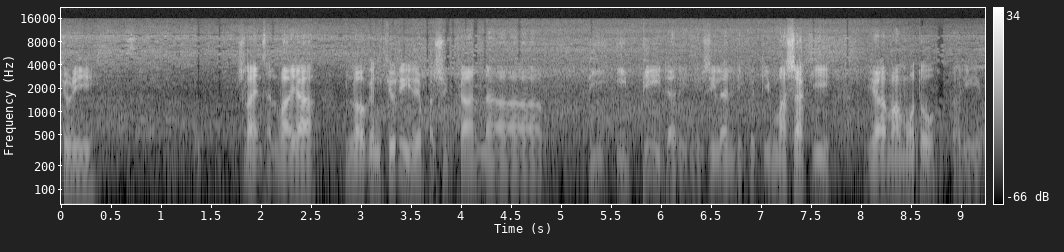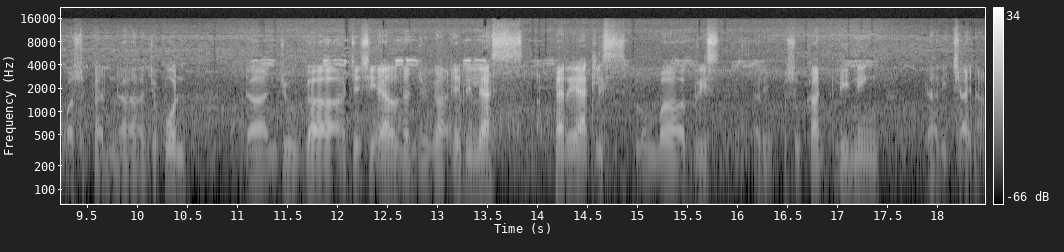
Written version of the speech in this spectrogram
Curie. Selain Sanbaya, Logan Curie dari pasukan uh, BEP dari New Zealand diikuti Masaki Yamamoto dari pasukan uh, Jepun dan juga JCL dan juga Elias Periaklis pelumba Greece dari pasukan Lining dari China.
